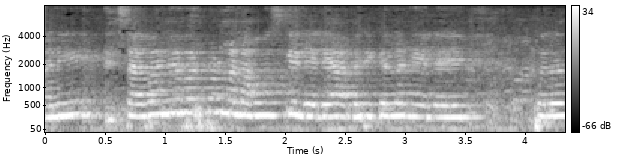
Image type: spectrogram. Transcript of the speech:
आणि साहेबांवर पण मला हौस केलेले अमेरिकेला नेले. परत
